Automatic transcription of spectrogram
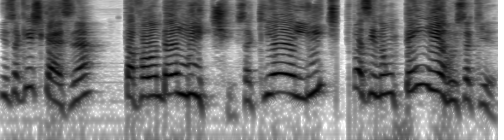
Isso aqui esquece, né? Tá falando da elite. Isso aqui é elite. Tipo assim, não tem erro isso aqui.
